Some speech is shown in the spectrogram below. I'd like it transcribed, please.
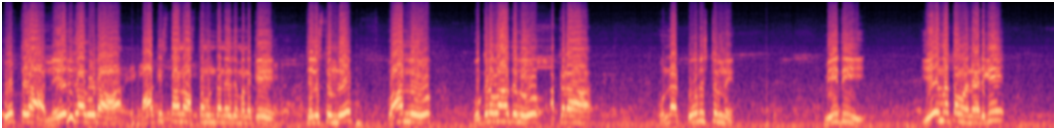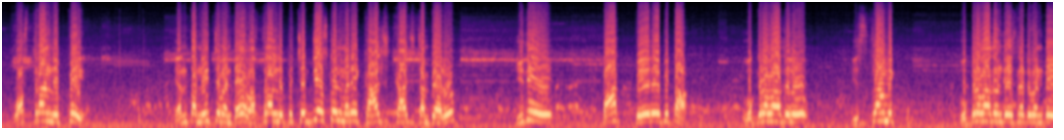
పూర్తిగా నేరుగా కూడా పాకిస్తాన్ హస్తం ఉందనేది మనకి తెలుస్తుంది. వాళ్ళు ఉగ్రవాదులు అక్కడ ఉన్న టూరిస్టుల్ని మీది ఏ మతం అని అడిగి వస్త్రాలు నిప్పి ఎంత నీచమంటే వస్త్రాలు నిప్పి చెక్ చేసుకొని మరీ కాల్చి కాల్చి చంపారు. ఇది పాక్ ప్రేరేపిత ఉగ్రవాదులు ఇస్లామిక్ ఉగ్రవాదం చేసినటువంటి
